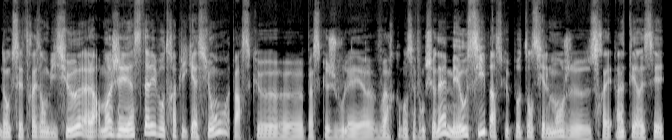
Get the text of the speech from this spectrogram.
Donc c'est très ambitieux. Alors moi j'ai installé votre application parce que euh, parce que je voulais euh, voir comment ça fonctionnait, mais aussi parce que potentiellement je serais intéressé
